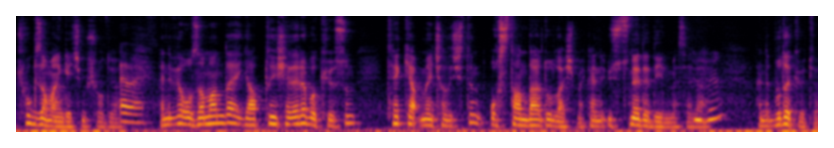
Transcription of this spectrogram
çok zaman geçmiş oluyor. Evet. Hani ve o zaman da yaptığın şeylere bakıyorsun. Tek yapmaya çalıştın o standarda ulaşmak. Hani üstüne de değil mesela. Hani bu da kötü.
